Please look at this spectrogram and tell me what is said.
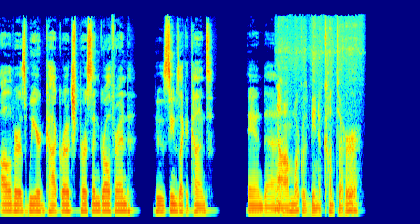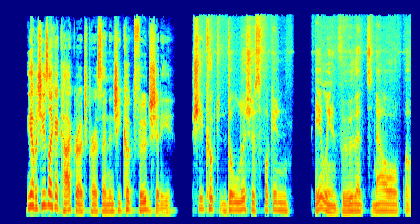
Oliver's weird cockroach person girlfriend, who seems like a cunt. And uh, no, Mark was being a cunt to her. Yeah, but she's like a cockroach person, and she cooked food shitty. She cooked delicious fucking alien food that's now a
